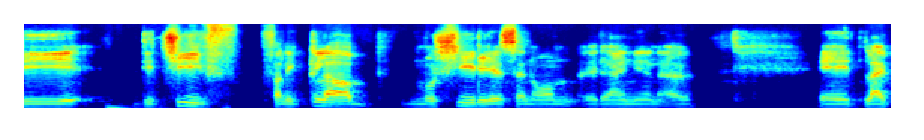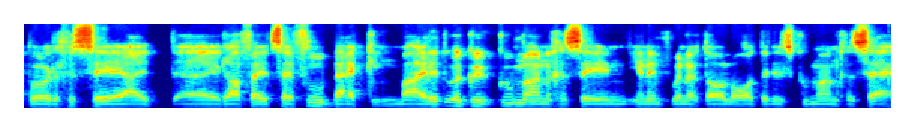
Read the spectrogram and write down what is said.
Die die chief van die klub, Moshiri is sy naam, Iranian ou het blykbaar gesê hy het uh, Rafa het sy full backing, maar hy het ook Koeman gesê en 21 dae later is Koeman gesê.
